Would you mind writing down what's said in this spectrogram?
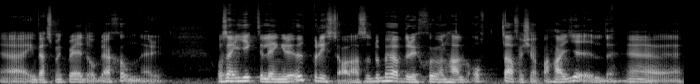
eh, investment grade-obligationer. Och Sen gick du längre ut på riskskalan, så då behövde du 7,5-8 för att köpa high yield. Eh,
